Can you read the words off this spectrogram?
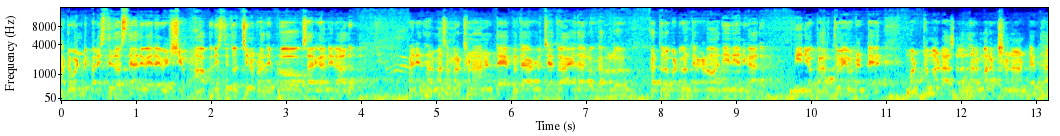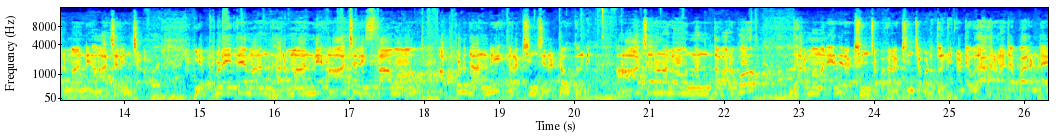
అటువంటి పరిస్థితి వస్తే అది వేరే విషయం. ఆ పరిస్థితి వచ్చినప్పుడు అది ఎప్పుడో ఒకసారి కానీ రాదు. కానీ ధర్మ సంరక్షణ అంటే ప్రతివాళ్ళు చేతులు ఆయుధాలు కర్రలు కత్తులు పట్టుకొని తిరగడం అది ఇది అని కాదు. దీని యొక్క అర్థం ఏమిటంటే మొట్టమొదట అసలు ధర్మరక్షణ అంటే ధర్మాన్ని ఆచరించడం. ఎప్పుడైతే మనం ధర్మాన్ని ఆచరిస్తామో అప్పుడు దాన్ని రక్షించినట్టు అవుతుంది. ఆచరణలో ఉన్నంత వరకు ధర్మం అనేది రక్షించ రక్షించబడుతుంది. అంటే ఉదాహరణ చెప్పాలంటే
